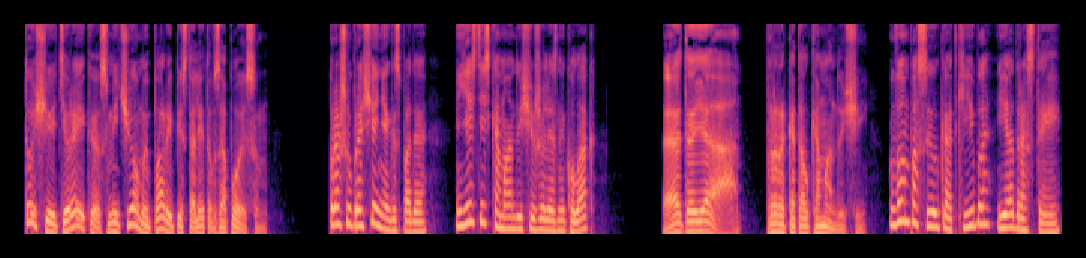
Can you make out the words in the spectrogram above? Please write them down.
Тощая тирейка с мечом и парой пистолетов за поясом. «Прошу прощения, господа. Есть здесь командующий железный кулак?» «Это я», — пророкотал командующий. «Вам посылка от Киба и Адрастеи».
